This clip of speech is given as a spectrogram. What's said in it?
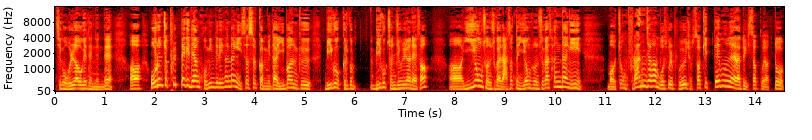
지금 올라오게 됐는데, 어, 오른쪽 풀백에 대한 고민들이 상당히 있었을 겁니다. 이번 그 미국, 그리고 미국 전지 훈련에서 어, 이용 선수가 나섰던 이용 선수가 상당히 뭐좀 불안정한 모습을 보여줬었기 때문에라도 있었고요. 또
